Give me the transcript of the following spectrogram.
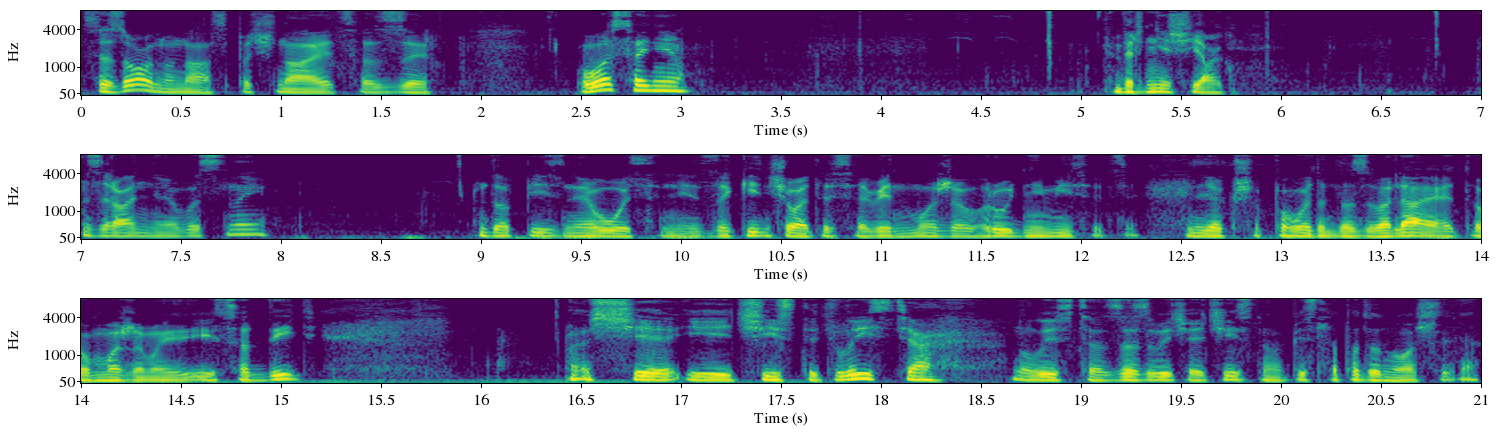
Сезон у нас починається з осені. Вірніше як? З ранньої весни до пізньої осені. Закінчуватися він може в грудні місяці. Якщо погода дозволяє, то можемо і садити, ще і чистить листя. Ну, листя зазвичай чистимо після подоношення.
